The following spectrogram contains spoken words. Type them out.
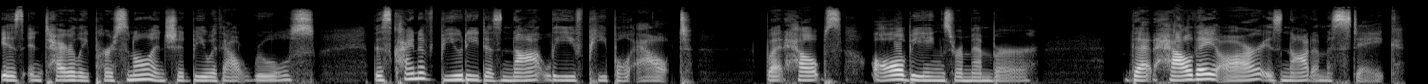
is entirely personal and should be without rules. This kind of beauty does not leave people out, but helps all beings remember that how they are is not a mistake,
